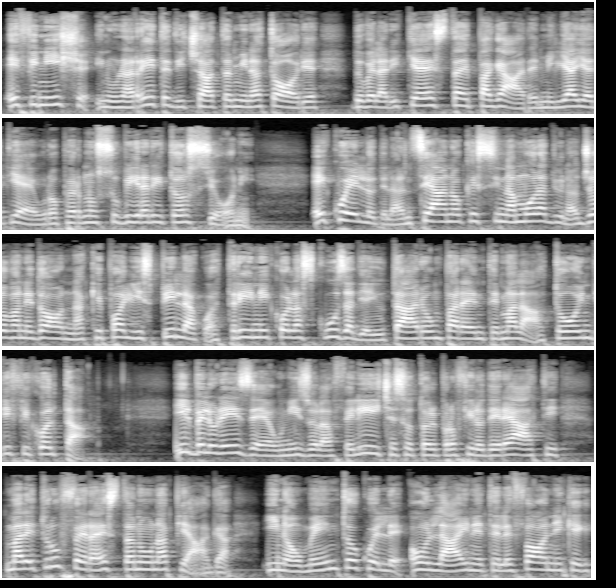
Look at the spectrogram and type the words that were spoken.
e finisce in una rete di chat minatorie dove la richiesta è pagare migliaia di euro per non subire ritorsioni. E quello dell'anziano che si innamora di una giovane donna che poi gli spilla quattrini con la scusa di aiutare un parente malato o in difficoltà. Il Bellunese è un'isola felice sotto il profilo dei reati, ma le truffe restano una piaga, in aumento quelle online e telefoniche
